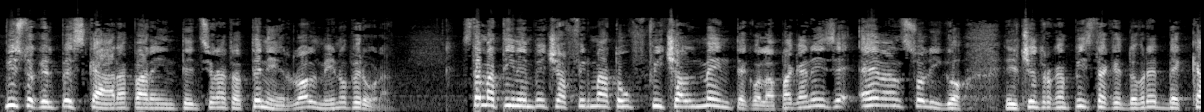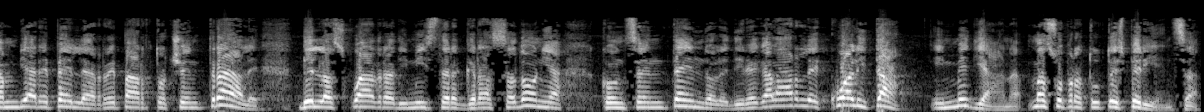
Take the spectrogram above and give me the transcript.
visto che il Pescara pare intenzionato a tenerlo almeno per ora. Stamattina invece ha firmato ufficialmente con la paganese Evan Soligo, il centrocampista che dovrebbe cambiare pelle al reparto centrale della squadra di mister Grassadonia, consentendole di regalarle qualità in mediana, ma soprattutto esperienza.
